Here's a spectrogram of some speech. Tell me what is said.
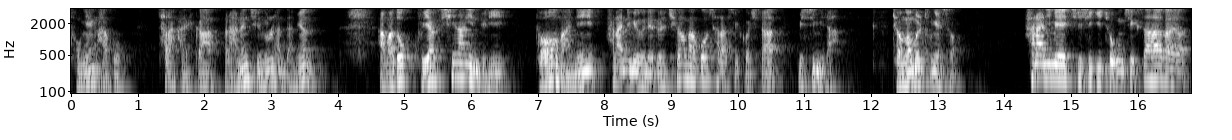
동행하고 사랑할까라는 질문을 한다면 아마도 구약 신앙인들이 더 많이 하나님의 은혜를 체험하고 살았을 것이라 믿습니다. 경험을 통해서 하나님의 지식이 조금씩 쌓아가,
